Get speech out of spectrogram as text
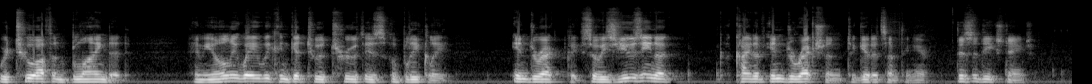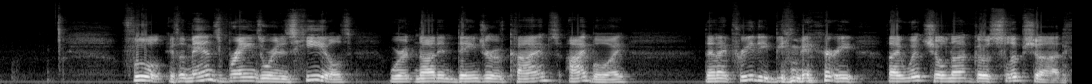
we're too often blinded. And the only way we can get to a truth is obliquely, indirectly. So he's using a kind of indirection to get at something here. This is the exchange. Fool, if a man's brains were in his heels, were it not in danger of kibes? Ay, boy, then I pray thee be merry, thy wit shall not go slipshod.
